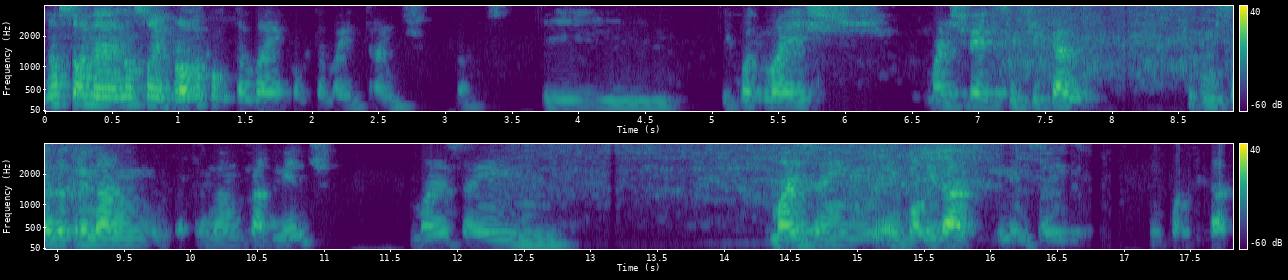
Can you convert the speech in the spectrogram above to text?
não só, na, não só em prova, como também, como também em treinos. Pronto. E, e quanto mais, mais velho fui ficando, fui começando a treinar um, a treinar um bocado menos, mais em mais em, em qualidade e menos em, em quantidade.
